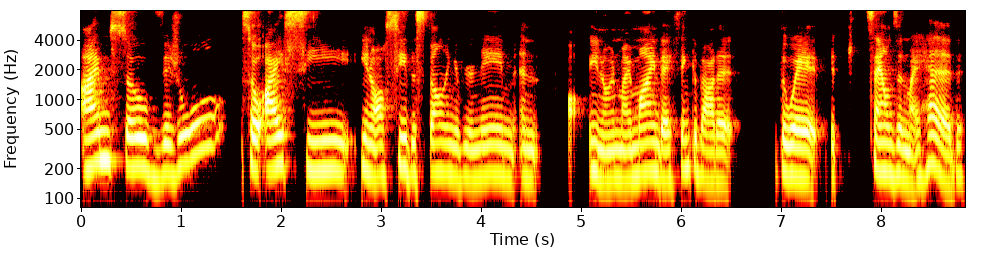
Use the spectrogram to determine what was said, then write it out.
I'm so visual. So I see, you know, I'll see the spelling of your name and, you know, in my mind, I think about it the way it, it sounds in my head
